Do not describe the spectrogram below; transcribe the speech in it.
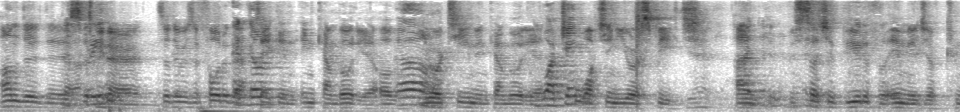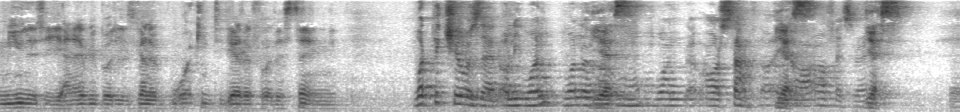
on the, the, the screen. So there was a photograph taken in Cambodia of oh, your team in Cambodia watching watching your speech. Yeah and it was such a beautiful image of community and everybody's kind of working together for this thing. What picture was that? Only one, one, uh, yes. one, uh, our staff uh, yes. in our office, right? Yes. Yeah.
